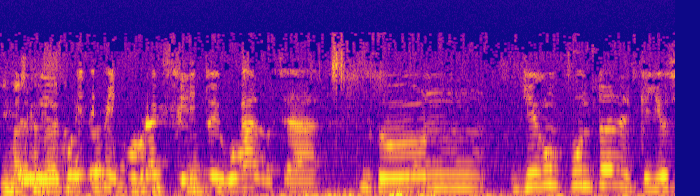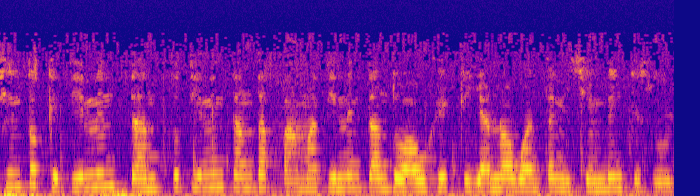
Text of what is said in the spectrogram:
Y más que El nada, de mi pobre angelito igual, o sea, son... Llega un punto en el que yo siento que tienen tanto, tienen tanta fama, tienen tanto auge que ya no aguantan y sienten que su,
